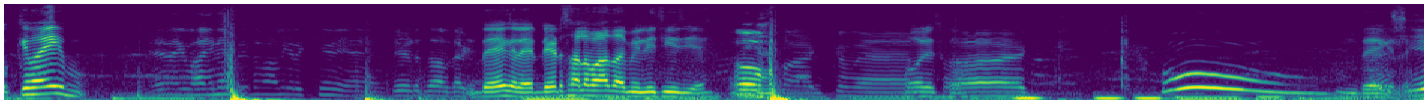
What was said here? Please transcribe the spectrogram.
ओके भाई। देख भाई ने संभाल के रखे हुए हैं डेढ़ साल तक। देख ले डेढ़ साल बाद मिली चीज़ ये। ओह फक मैन और इसको। देख ले।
